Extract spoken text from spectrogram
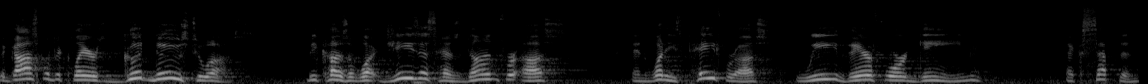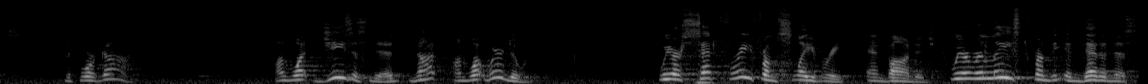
The gospel declares good news to us because of what Jesus has done for us and what he's paid for us. We therefore gain acceptance before God on what Jesus did, not on what we're doing. We are set free from slavery and bondage. We are released from the indebtedness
